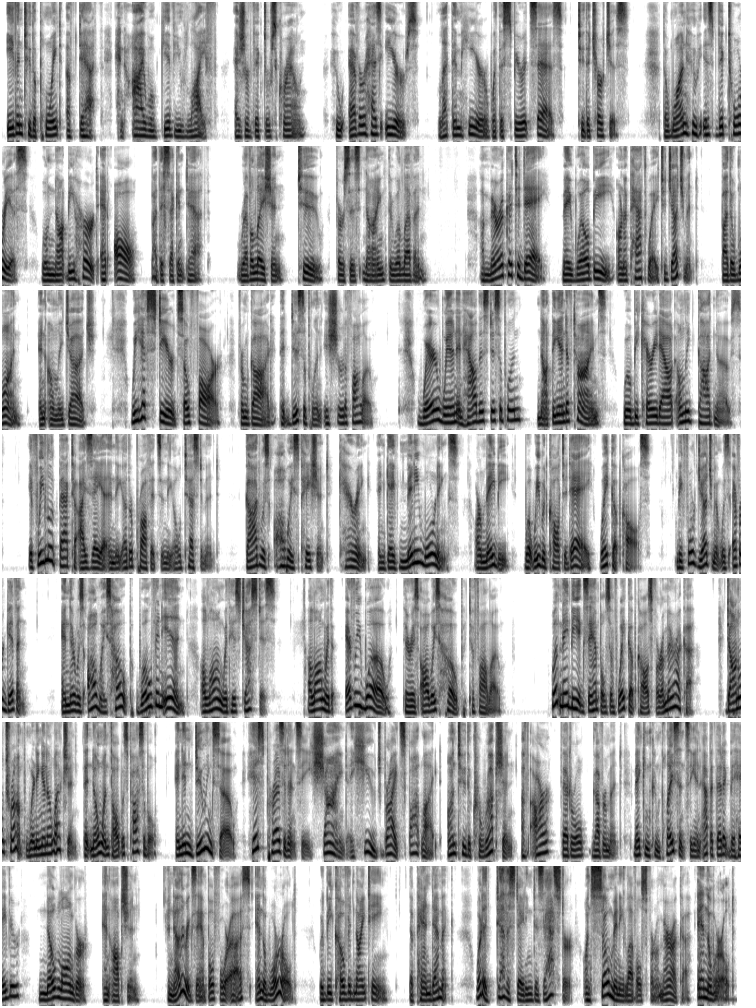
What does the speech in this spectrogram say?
even to the point of death, and I will give you life as your victor's crown. Whoever has ears, let them hear what the Spirit says to the churches. The one who is victorious will not be hurt at all by the second death. Revelation 2, verses 9 through 11. America today may well be on a pathway to judgment by the one and only judge. We have steered so far from God that discipline is sure to follow. Where, when, and how this discipline, not the end of times, will be carried out, only God knows. If we look back to Isaiah and the other prophets in the Old Testament, God was always patient, caring, and gave many warnings, or maybe what we would call today wake up calls, before judgment was ever given. And there was always hope woven in along with his justice. Along with every woe, there is always hope to follow. What may be examples of wake up calls for America? Donald Trump winning an election that no one thought was possible, and in doing so, his presidency shined a huge bright spotlight onto the corruption of our federal government, making complacency and apathetic behavior no longer an option. Another example for us and the world would be COVID 19, the pandemic. What a devastating disaster on so many levels for America and the world.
